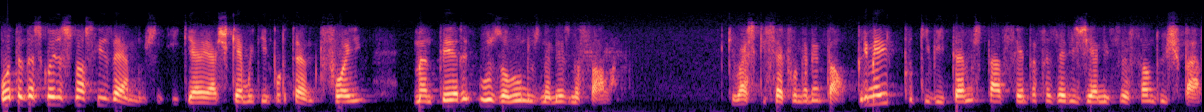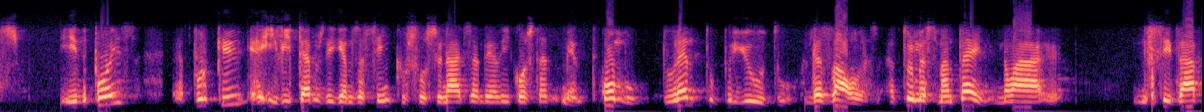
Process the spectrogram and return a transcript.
Outra das coisas que nós fizemos, e que é, acho que é muito importante, foi manter os alunos na mesma sala. Que eu acho que isso é fundamental. Primeiro, porque evitamos estar sempre a fazer higienização do espaço. E depois, porque evitamos, digamos assim, que os funcionários andem ali constantemente. Como durante o período das aulas a turma se mantém, não há necessidade,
